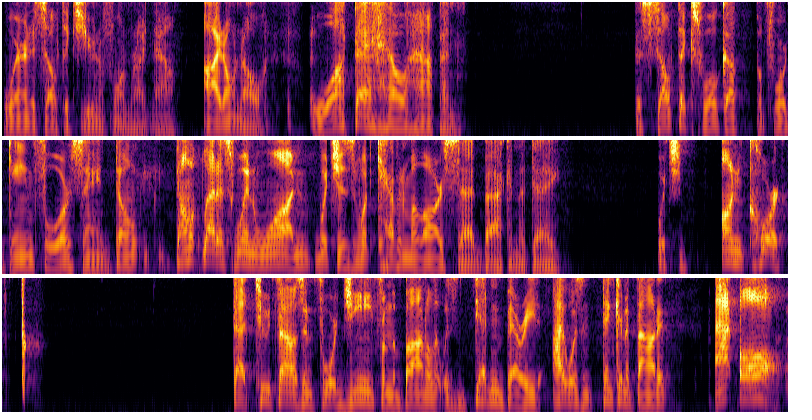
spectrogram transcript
wearing a Celtics uniform right now. I don't know. what the hell happened? The Celtics woke up before game four saying, don't, don't let us win one, which is what Kevin Millar said back in the day, which uncorked that 2004 genie from the bottle that was dead and buried. I wasn't thinking about it at all.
